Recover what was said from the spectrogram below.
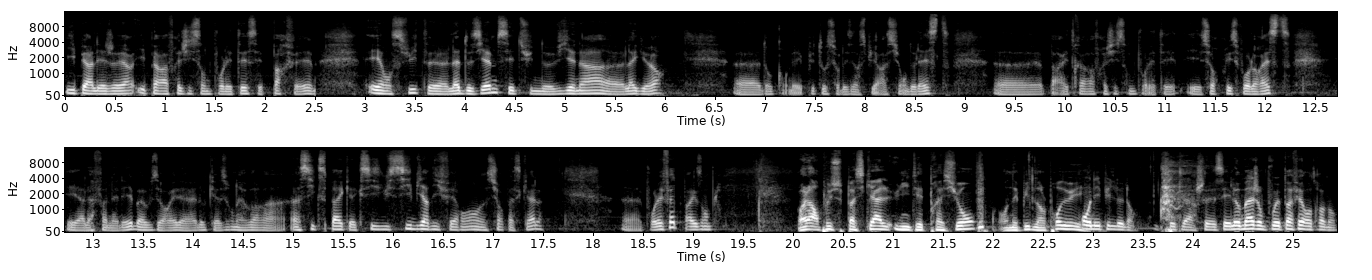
hyper légère, hyper rafraîchissante pour l'été, c'est parfait. Et ensuite, euh, la deuxième, c'est une Vienna euh, Lager. Euh, donc on est plutôt sur des inspirations de l'Est. pareil, très rafraîchissante pour l'été. Et surprise pour le reste. Et à la fin de l'année, bah, vous aurez l'occasion d'avoir un, six-pack avec six, bières différents sur Pascal. Pour les fêtes, par exemple. Voilà, en plus, Pascal, unité de pression, on est pile dans le produit. On est pile dedans, c'est clair. C'est l'hommage, on ne pouvait pas faire autrement.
